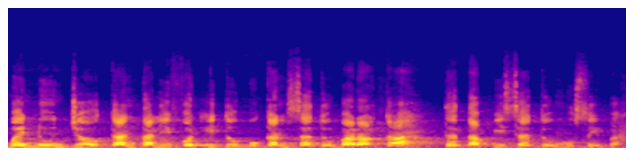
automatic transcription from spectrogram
menunjukkan telefon itu bukan satu barakah tetapi satu musibah.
